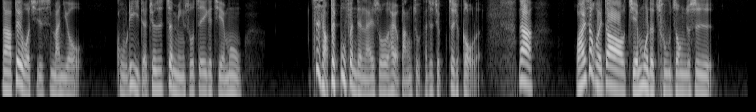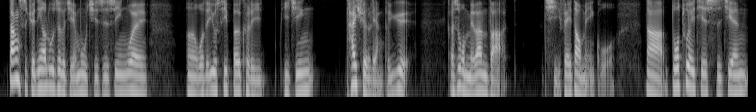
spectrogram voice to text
那对我其实是蛮有鼓励的，就是证明说这一个节目。至少对部分的人来说还有帮助，那就就这就够了。那我还是回到节目的初衷，就是当时决定要录这个节目，其实是因为，呃，我的 UC Berkeley 已经开学了两个月，可是我没办法起飞到美国。那多出了一些时间，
